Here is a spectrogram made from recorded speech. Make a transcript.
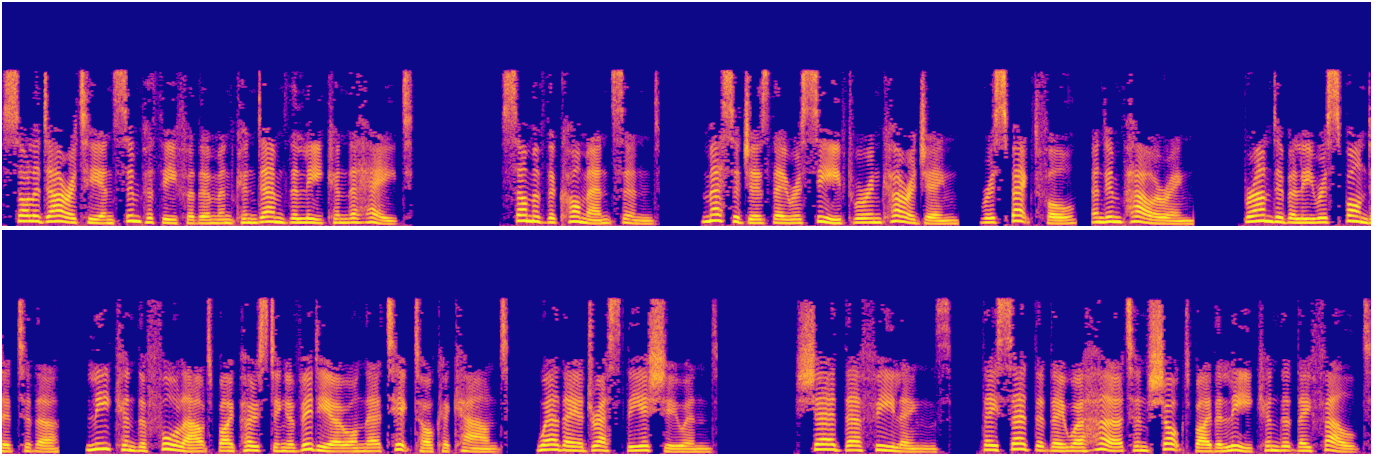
solidarity and sympathy for them and condemned the leak and the hate. Some of the comments and messages they received were encouraging, respectful, and empowering. Brandybilly responded to the leak and the fallout by posting a video on their TikTok account, where they addressed the issue and shared their feelings. They said that they were hurt and shocked by the leak and that they felt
